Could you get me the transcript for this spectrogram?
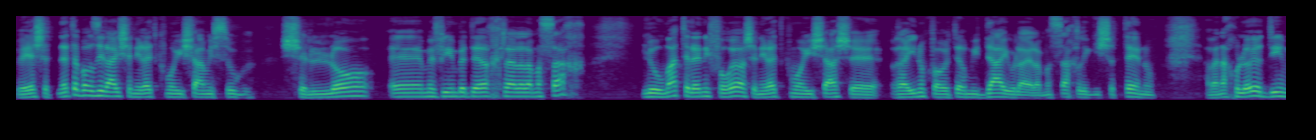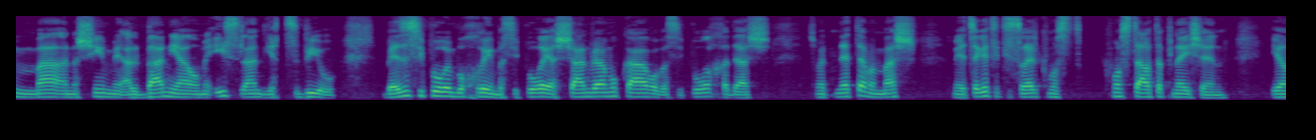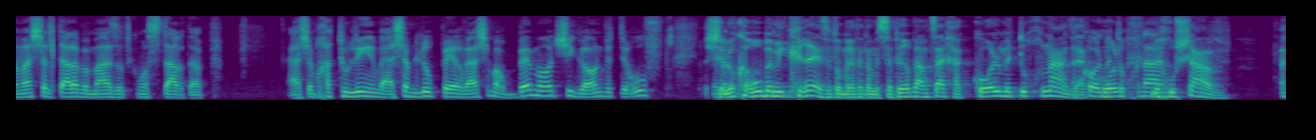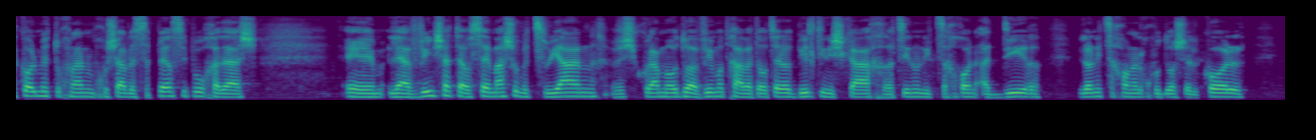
ויש את נטע ברזילי שנראית כמו אישה מסוג שלא uh, מביאים בדרך כלל על המסך, לעומת אלני פוררה שנראית כמו אישה שראינו כבר יותר מדי אולי על המסך לגישתנו, אבל אנחנו לא יודעים מה אנשים מאלבניה או מאיסלנד יצביעו, באיזה סיפור הם בוחרים, בסיפור הישן והמוכר או בסיפור החדש. זאת אומרת, נטע ממש מייצגת את ישראל כמו, כמו start-up nation, היא ממש עלתה לבמה הזאת כמו סטארט-אפ. היה שם חתולים, והיה שם looper, והיה שם הרבה מאוד שיגעון וטירוף. שלא קרו במקרה, זאת אומרת, אתה מספר בהרצאה איך הכל מתוכנן, זה הכל, הכל מתוכנן, מחושב. הכל מתוכנן ומחושב, לספר סיפור חדש, אמ, להבין שאתה עושה משהו מצוין, ושכולם מאוד אוהבים אותך, ואתה רוצה להיות בלתי נשכח, רצינו ניצחון אדיר, לא ניצחון על חודו של קול.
